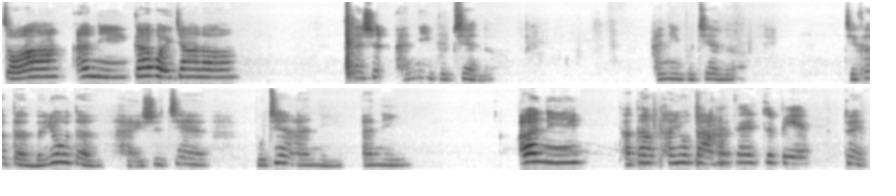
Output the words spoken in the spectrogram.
走啦，安妮，该回家了。但是安妮不见了，安妮不见了。杰克等了又等，还是见不见安妮。安妮，安妮，他大，他又大喊：“在这边。”对。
